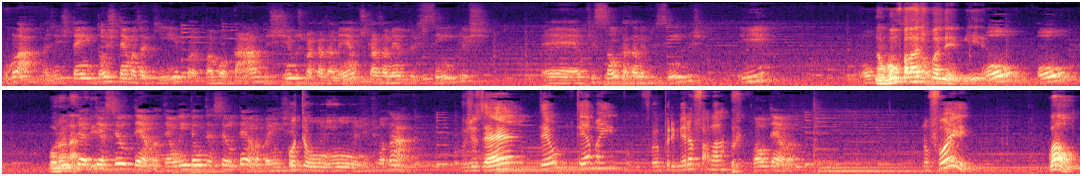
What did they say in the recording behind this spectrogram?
Vamos lá, a gente tem dois temas aqui para votar: destinos para casamentos, casamentos simples, é, o que são casamentos simples e ou não vamos falar de pandemia. Ou, ou Coronavírus. Um terceiro tema. Tem alguém tem um terceiro tema pra gente, o, o, pra gente votar? O José deu um tema aí. Foi o primeiro a falar. Qual o tema? Não foi? Qual?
